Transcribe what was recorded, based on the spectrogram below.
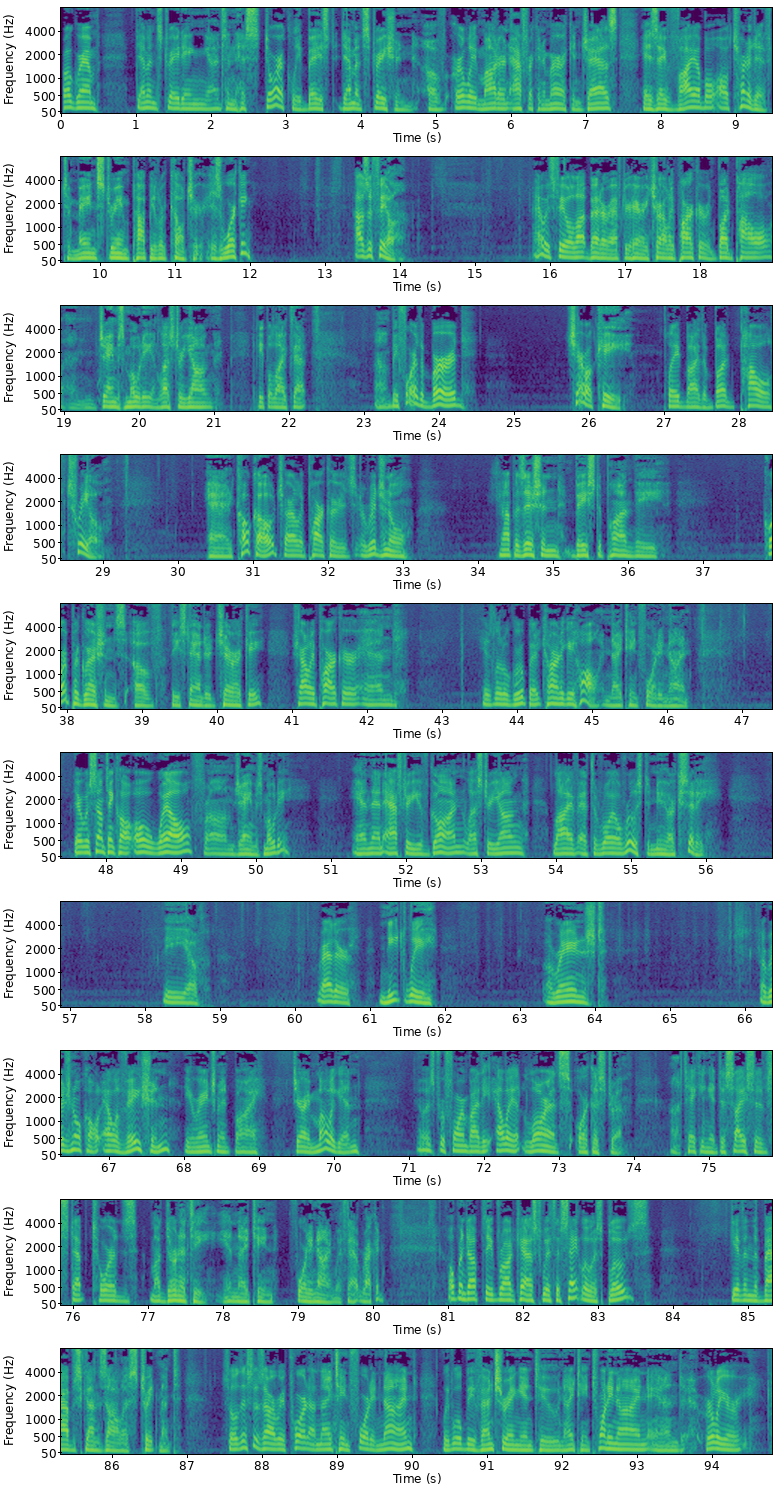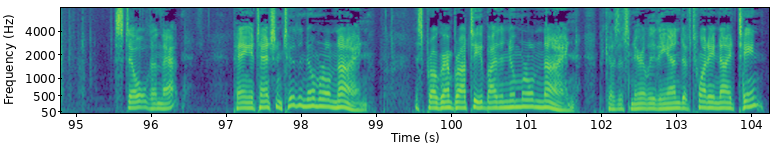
program demonstrating uh, it's an historically based demonstration of early modern African American jazz as a viable alternative to mainstream popular culture is working. How's it feel? I always feel a lot better after hearing Charlie Parker and Bud Powell and James Moody and Lester Young, people like that. Uh, before the Bird, Cherokee, played by the Bud Powell Trio. And Ko-Ko, Charlie Parker's original composition based upon the chord progressions of the standard Cherokee, Charlie Parker and his little group at Carnegie Hall in 1949. There was something called Oh Well from James Moody. And then After You've Gone, Lester Young live at the Royal Roost in New York City. The uh, rather neatly arranged original called Elevation, the arrangement by Gerry Mulligan, it was performed by the Elliott Lawrence Orchestra, uh, taking a decisive step towards modernity in 1949 with that record. Opened up the broadcast with the St. Louis Blues, given the Babs Gonzales treatment. So, this is our report on 1949. We will be venturing into 1929 and earlier still than that, paying attention to the numeral 9. This program brought to you by the numeral 9 because it's nearly the end of 2019.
